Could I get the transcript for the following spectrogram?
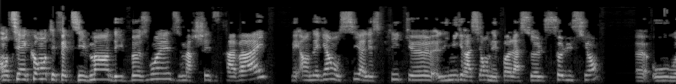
On tient compte effectivement des besoins du marché du travail, mais en ayant aussi à l'esprit que l'immigration n'est pas la seule solution euh, aux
